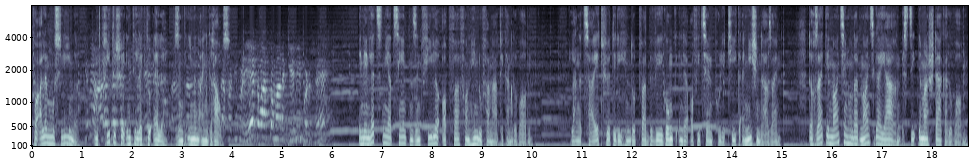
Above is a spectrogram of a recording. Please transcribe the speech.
Vor allem Muslime und kritische Intellektuelle sind ihnen ein Graus. In den letzten Jahrzehnten sind viele Opfer von Hindu-Fanatikern geworden. Lange Zeit führte die Hindutva-Bewegung in der offiziellen Politik ein Nischendasein. Doch seit den 1990er Jahren ist sie immer stärker geworden.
